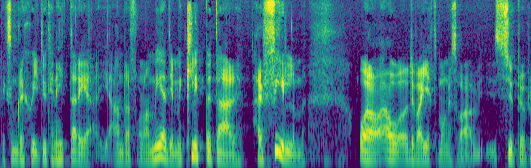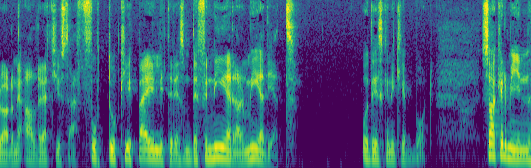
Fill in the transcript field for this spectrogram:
liksom regi, du kan hitta det i andra former av medier. Men klippet är, är film. Och, och det var jättemånga som var superupprörda med all rätt. Just det här, fotoklipp är ju lite det som definierar mediet. Och det ska ni klippa bort. Så akademin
